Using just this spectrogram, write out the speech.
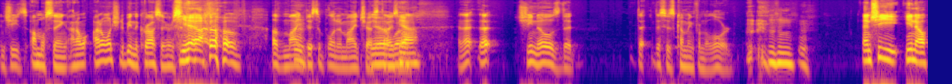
And she's almost saying, "I don't, I don't want you to be in the crosshairs Yeah. of of my hmm. discipline and my well. chastisement." Yeah. And that that she knows that that this is coming from the Lord. Mm-hmm. Hmm. and she you know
